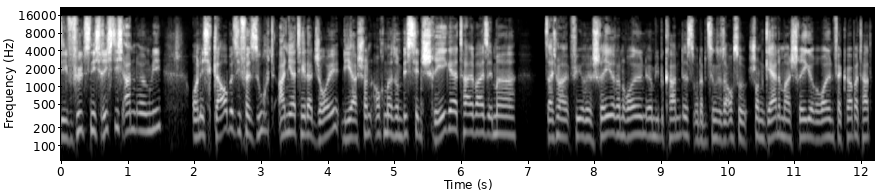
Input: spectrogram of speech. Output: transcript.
die fühlt sich nicht richtig an irgendwie. Und ich glaube, sie versucht Anya Taylor Joy, die ja schon auch immer so ein bisschen schräger teilweise immer, sag ich mal, für ihre schrägeren Rollen irgendwie bekannt ist oder beziehungsweise auch so schon gerne mal schrägere Rollen verkörpert hat.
